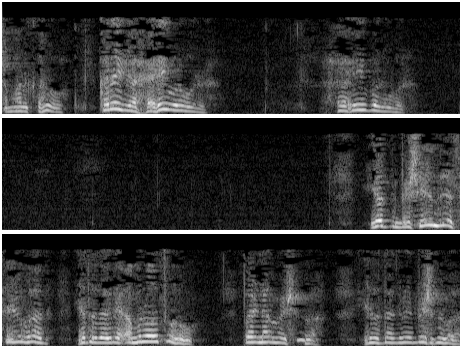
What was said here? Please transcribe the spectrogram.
समान करो। करेगा, है ही बरोबर। है ही बरोबर। यद विषेन्द्र से बाद यद अग्रे अमृत हो परिणाम विष्णु यद अग्रे विष्णु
